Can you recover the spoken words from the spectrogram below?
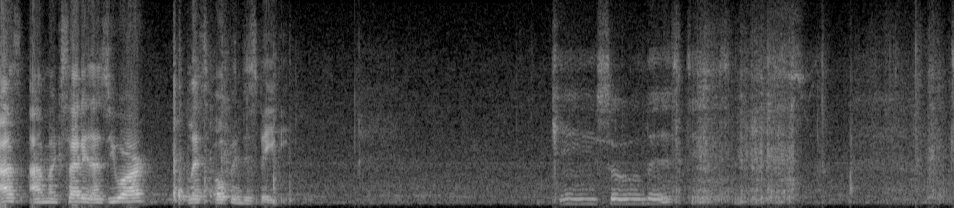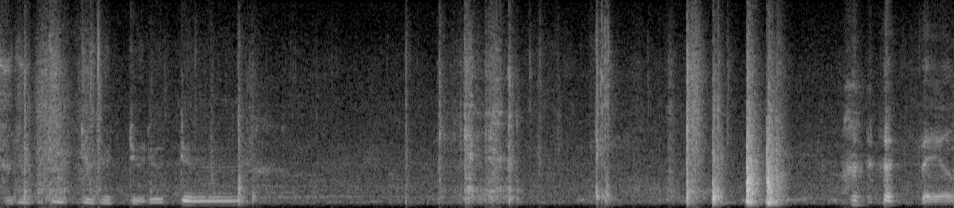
as I'm excited as you are, let's open this baby. Okay, so let's. Fail.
